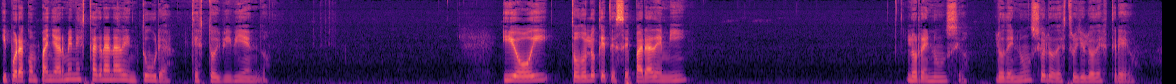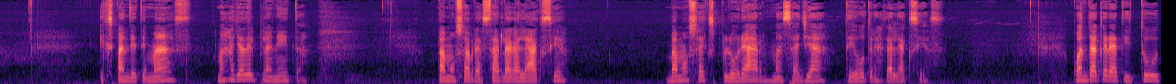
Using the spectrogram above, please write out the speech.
y por acompañarme en esta gran aventura que estoy viviendo. Y hoy todo lo que te separa de mí lo renuncio, lo denuncio, lo destruyo lo descreo. Expándete más, más allá del planeta. Vamos a abrazar la galaxia. Vamos a explorar más allá de otras galaxias. Cuánta gratitud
